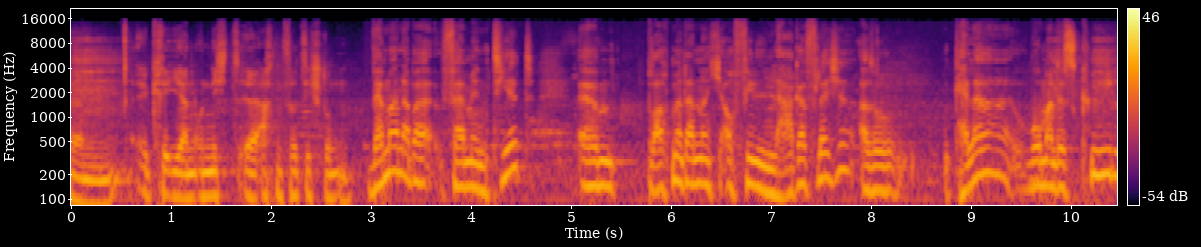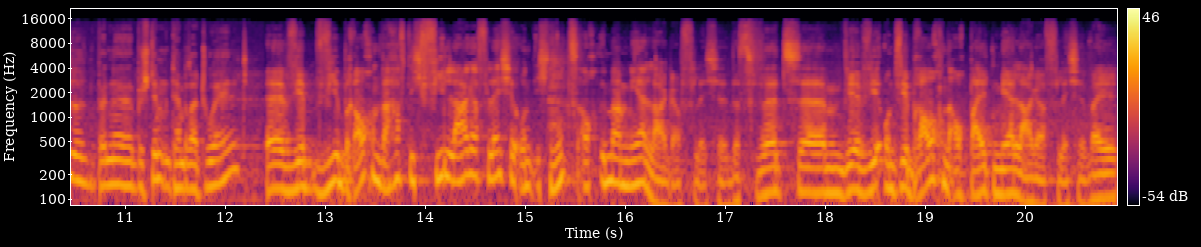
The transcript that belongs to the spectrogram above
ähm, kreieren und nicht 48 äh, Stunden. Wenn man aber fermentiert, ähm, braucht man dann nicht auch viel Lagerfläche? Also Keller, wo man das kühl bei einer bestimmten Temperatur hält? Äh, wir, wir brauchen wahrhaftig viel Lagerfläche und ich nutze auch immer mehr Lagerfläche. Das wird, ähm, wir, wir, und wir brauchen auch bald mehr Lagerfläche, weil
